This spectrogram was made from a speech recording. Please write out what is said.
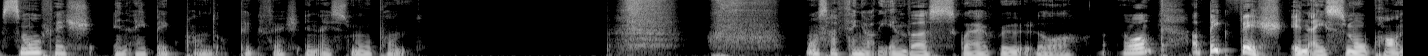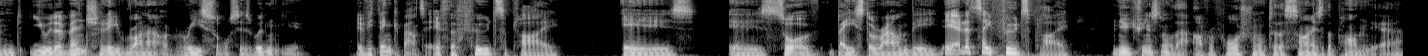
Small fish in a big pond or big fish in a small pond? What's that thing about the inverse square root law? Well, a big fish in a small pond, you would eventually run out of resources, wouldn't you? If you think about it, if the food supply is is sort of based around the yeah, let's say food supply, nutrients and all that are proportional to the size of the pond, yeah.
